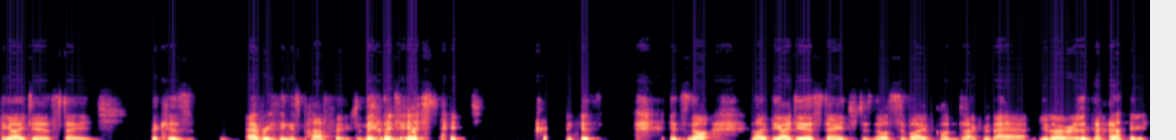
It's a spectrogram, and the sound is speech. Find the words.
the idea stage because everything is perfect at the idea stage. because it's not like the idea stage does not survive contact with air, you know? like,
